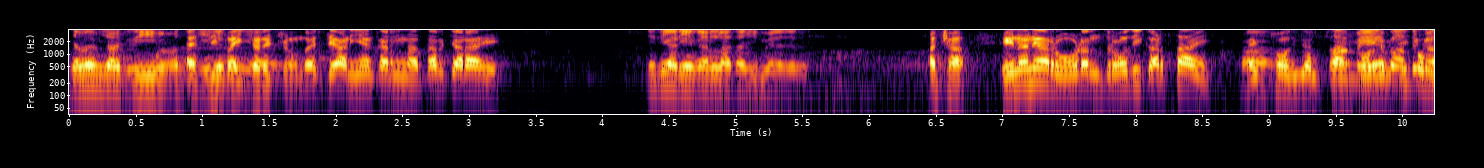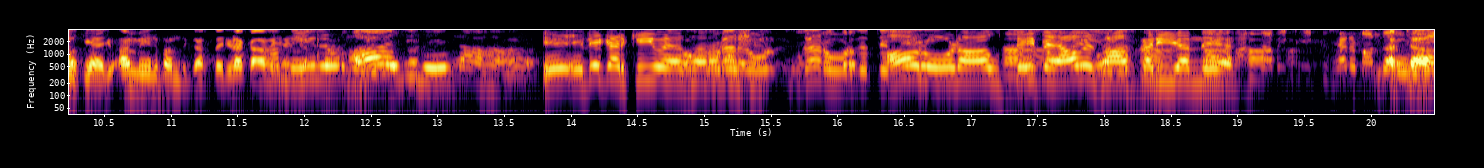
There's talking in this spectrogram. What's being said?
ਜਿਵੇਂ ਵਿਚਾਰਾ ਗਰੀਬ ਹੈ ਬੰਦਾ। ਐਸੀ ਭਾਈਚਾਰੇ ਚ ਆਉਂਦਾ। ਦਿਹਾੜੀਆਂ ਕਰਨ ਲਾਤਾ ਵਿਚਾਰਾ ਇਹ? ਇਹ ਦਿਹਾੜੀਆਂ ਕਰਨ ਲਾਤਾ ਜੀ ਮੇਰੇ ਦੇ ਵਿੱਚ ਅੱਛਾ ਇਹਨਾਂ ਨੇ ਆਹ ਰੋਡ ਅੰਦਰੋਂ ਦੀ ਕਰਤਾ ਹੈ। ਇੱਥੋਂ ਦੀ ਟਰਾਂਸਪੋਰਟ ਦੇ ਵਿੱਚ ਘੁੰਮ ਕੇ ਆ ਜਾਓ। ਆ ਮੇਨ ਬੰਦ ਕਰਤਾ ਜਿਹੜਾ ਕਾਗਜ਼ਾਂ ਹਾਂ ਜੀ ਮੇਨ ਤਾਂ ਹਾਂ ਇਹ ਇਹਦੇ ਕਰਕੇ ਹੀ ਹੋਇਆ ਸਾਰਾ ਕੁਝ ਰੋਡ ਪੂਰਾ ਰੋਡ ਦੇ ਉੱਤੇ ਆਹ ਰੋਡ ਆ ਉੱਤੇ ਹੀ ਪਿਆ ਹੋਵੇ ਸਾਫ਼ ਕਰੀ ਜਾਂਦੇ ਆ। ਹਾਂ ਇੱਕ ਸਾਈਡ ਬੰਦ ਆ ਅੱਛਾ।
